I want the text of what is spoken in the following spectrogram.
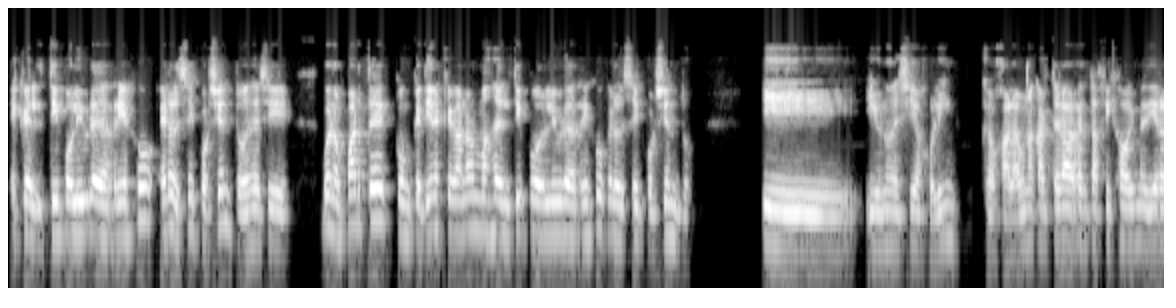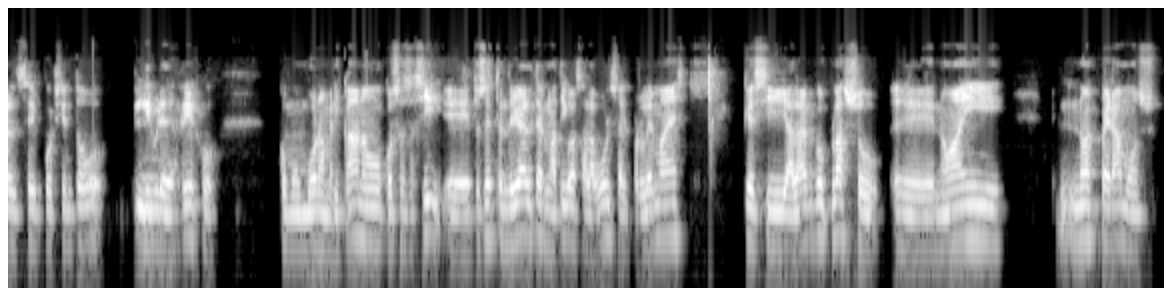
es que el tipo libre de riesgo era el 6%. Es decir, bueno, parte con que tienes que ganar más del tipo libre de riesgo que era el 6%. Y, y uno decía, jolín, que ojalá una cartera de renta fija hoy me diera el 6% libre de riesgo, como un bono americano o cosas así. Eh, entonces tendría alternativas a la bolsa. El problema es que si a largo plazo eh, no hay, no esperamos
